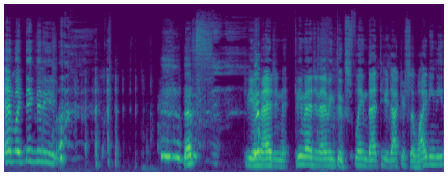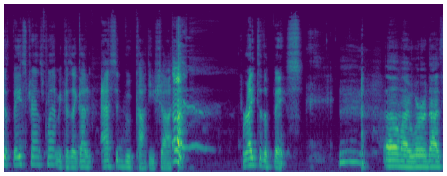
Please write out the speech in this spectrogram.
and my dignity. That's Can you imagine? Can you imagine having to explain that to your doctor? So why do you need a face transplant? Because I got an acid bukkake shot right to the face. oh my word! That's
